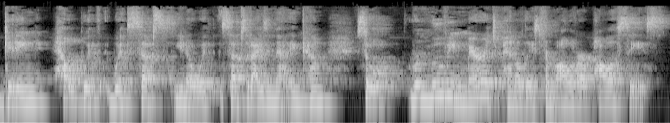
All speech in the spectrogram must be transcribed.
getting help with with subs, you know, with subsidizing that income. So removing marriage penalties from all of our policies.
